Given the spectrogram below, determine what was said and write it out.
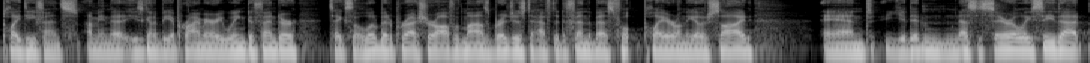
play defense. I mean, that he's going to be a primary wing defender. Takes a little bit of pressure off of Miles Bridges to have to defend the best player on the other side. And you didn't necessarily see that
